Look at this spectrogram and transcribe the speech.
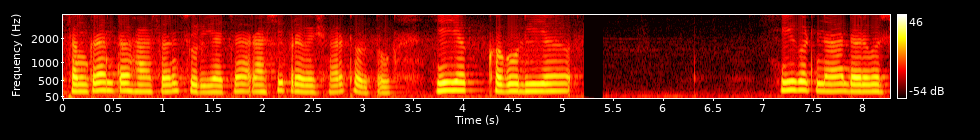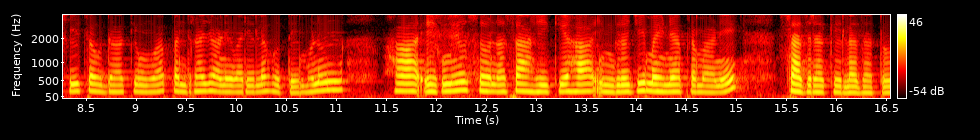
संक्रांत हा सण सूर्याच्या राशी प्रवेशावर ठरतो. ही एक खगोलीय ही घटना दरवर्षी चौदा किंवा पंधरा जानेवारीला होते. म्हणून हा एकमेव सण असा आहे की हा इंग्रजी महिन्याप्रमाणे साजरा केला जातो.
